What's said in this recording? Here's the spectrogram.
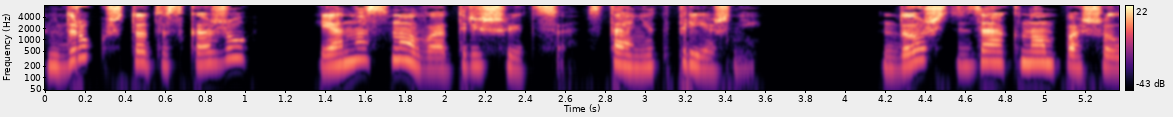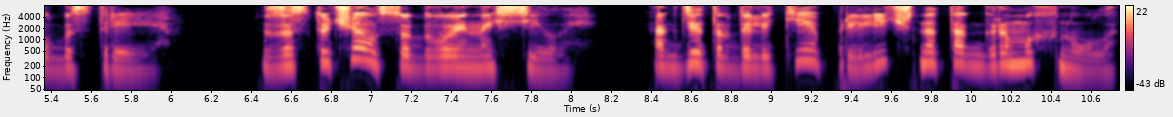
Вдруг что-то скажу, и она снова отрешится, станет прежней. Дождь за окном пошел быстрее. Застучал с удвоенной силой, а где-то вдалеке прилично так громыхнуло.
